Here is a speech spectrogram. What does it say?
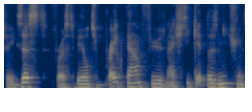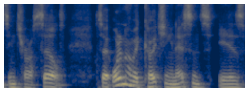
to exist for us to be able to break down food and actually get those nutrients into our cells. So autonomic coaching, in essence, is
